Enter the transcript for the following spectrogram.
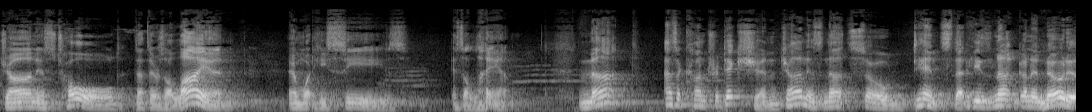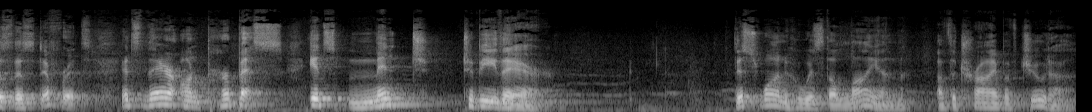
John is told that there's a lion, and what he sees is a lamb. Not as a contradiction. John is not so dense that he's not going to notice this difference. It's there on purpose, it's meant to be there. This one who is the lion of the tribe of Judah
